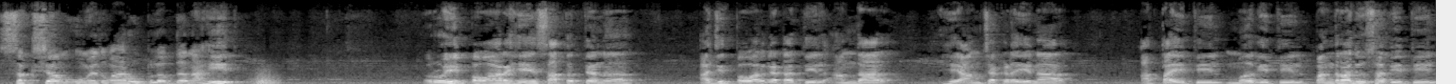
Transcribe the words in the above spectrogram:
सक्षम उमेदवार उपलब्ध नाहीत. रोहित पवार हे सातत्यानं अजित पवार गटातील आमदार हे आमच्याकडे येणार. आता येतील मग येतील पंधरा दिवसात येतील.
